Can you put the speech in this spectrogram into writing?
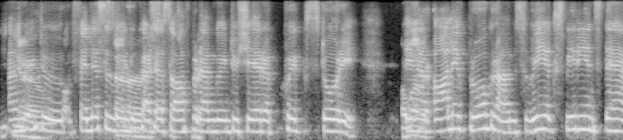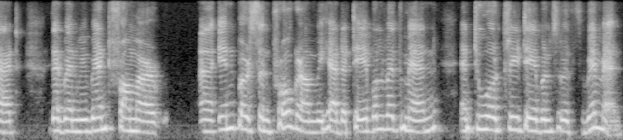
y- I'm you know, going to, Phyllis is going to cut us off, but I'm going to share a quick story. In our it. olive programs, we experienced that, that when we went from our uh, in-person program, we had a table with men and two or three tables with women.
